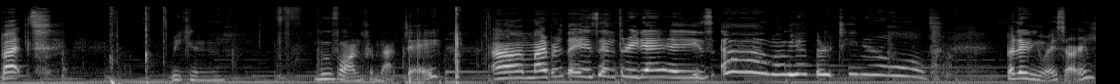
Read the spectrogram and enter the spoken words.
but we can move on from that day. Um, my birthday is in three days. Oh, I'm gonna be a 13 year old. But anyway, sorry.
